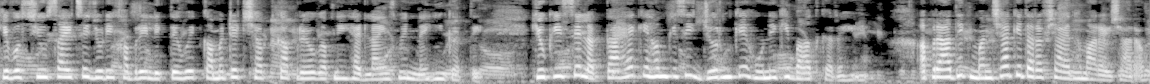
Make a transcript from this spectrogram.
कि वो सुसाइड से जुड़ी खबरें लिखते हुए कमिटेड शब्द का प्रयोग अपनी हेडलाइंस में नहीं करते क्योंकि इससे लगता है कि हम किसी जुर्म के होने की बात कर रहे हैं। आपराधिक मंशा की तरफ़ शायद हमारा इशारा हो।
